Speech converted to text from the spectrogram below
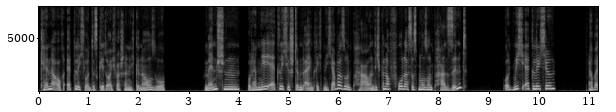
kenne auch etliche, und das geht euch wahrscheinlich genauso, Menschen, oder nee, etliche stimmt eigentlich nicht, aber so ein paar. Und ich bin auch froh, dass es nur so ein paar sind und nicht etliche. Aber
